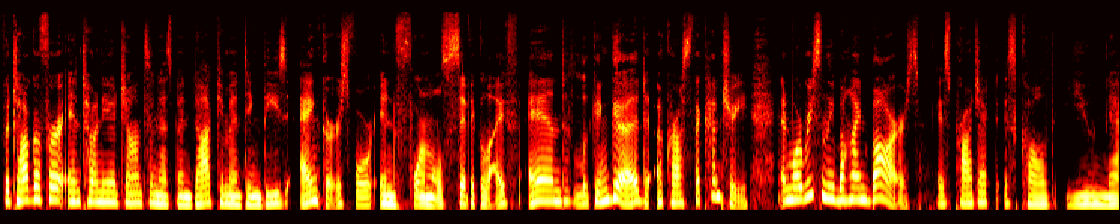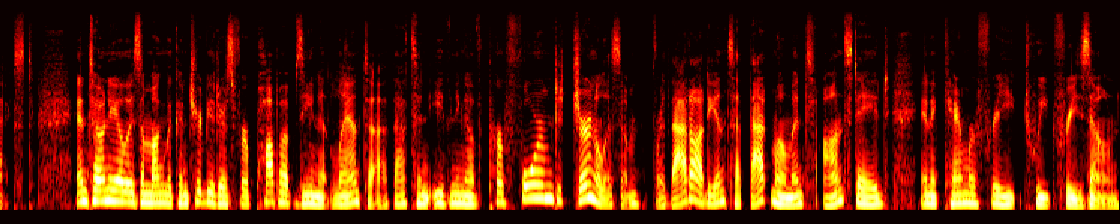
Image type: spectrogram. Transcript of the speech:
Photographer Antonio Johnson has been documenting these anchors for informal civic life and looking good across the country, and more recently behind bars. His project is called You Next. Antonio is among the contributors for Pop Up Zine Atlanta. That's an evening of performed journalism for that audience at that moment on stage in a camera free, tweet free zone.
